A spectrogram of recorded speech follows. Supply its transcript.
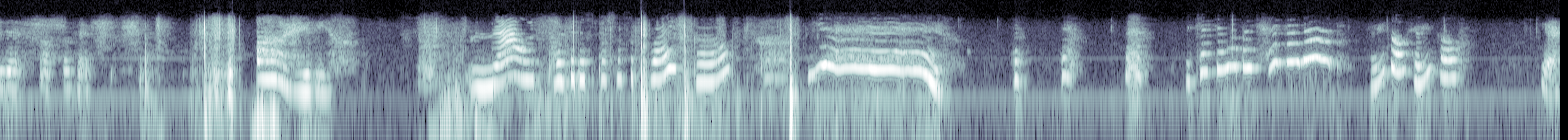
Did? Oh, okay. Alrighty. Now it's time for the special surprise, girl. Yay! I can't get up, I can't get up. Here you go, here you go. Here.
